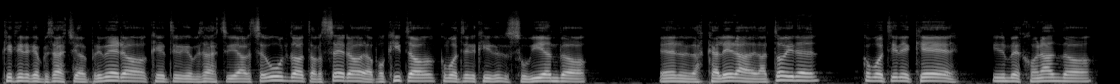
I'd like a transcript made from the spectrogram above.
qué tiene que empezar a estudiar primero, qué tiene que empezar a estudiar segundo, tercero, de a poquito, cómo tiene que ir subiendo en la escalera de la toire, cómo tiene que ir mejorando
